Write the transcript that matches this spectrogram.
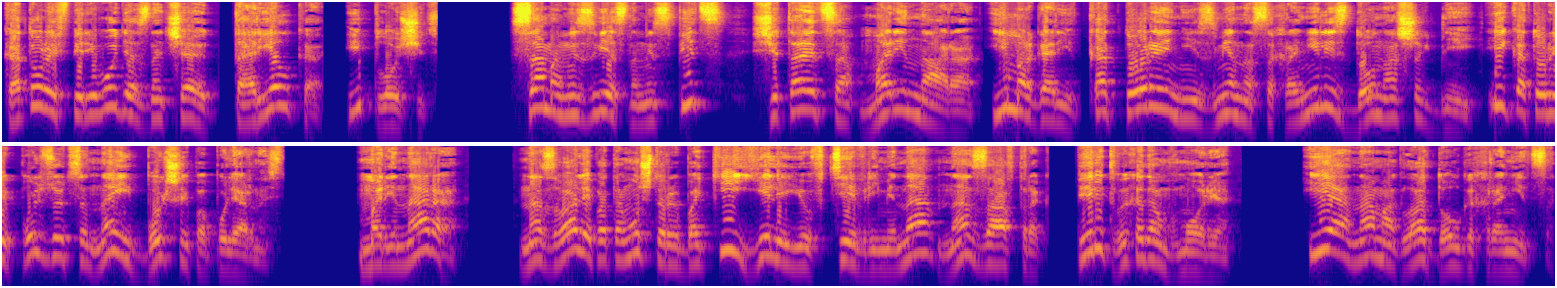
которые в переводе означают «тарелка» и «площадь». Самым известным из пиц считается маринара и маргарит, которые неизменно сохранились до наших дней и которые пользуются наибольшей популярностью. Маринара назвали потому, что рыбаки ели ее в те времена на завтрак перед выходом в море, и она могла долго храниться.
